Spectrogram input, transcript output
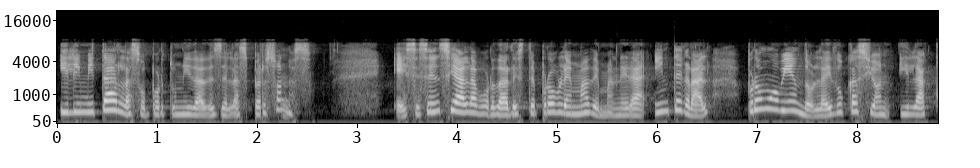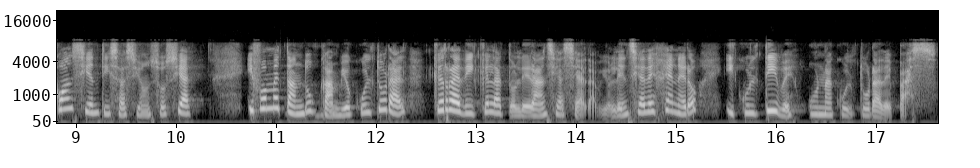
y limitar las oportunidades de las personas. Es esencial abordar este problema de manera integral, promoviendo la educación y la concientización social y fomentando un cambio cultural que radique la tolerancia hacia la violencia de género y cultive una cultura de paz.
